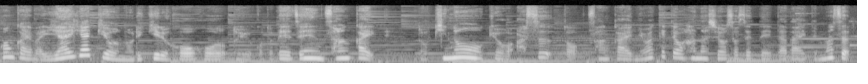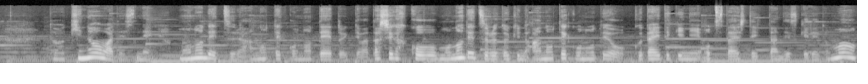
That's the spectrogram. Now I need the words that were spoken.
今回はイヤイヤ期を乗り切る方法ということで全3回昨日今日明日と3回に分けてお話をさせていただいてます。と昨日はですね「物で釣るあの手この手」といって私がこう物で釣る時のあの手この手を具体的にお伝えしていったんですけれども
